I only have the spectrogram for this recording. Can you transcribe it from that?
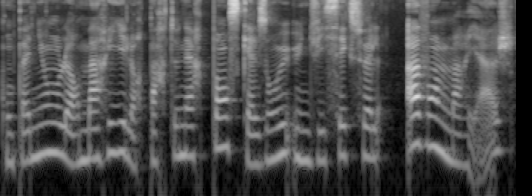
compagnon, leur mari, leur partenaire pensent qu'elles ont eu une vie sexuelle avant le mariage.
